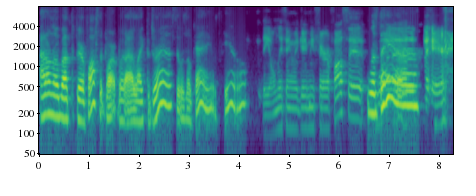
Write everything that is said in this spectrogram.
I don't know about the Farrah Fawcett part, but I like the dress. It was okay. It was cute. The only thing that gave me Farrah Fawcett Was the hair. The hair.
